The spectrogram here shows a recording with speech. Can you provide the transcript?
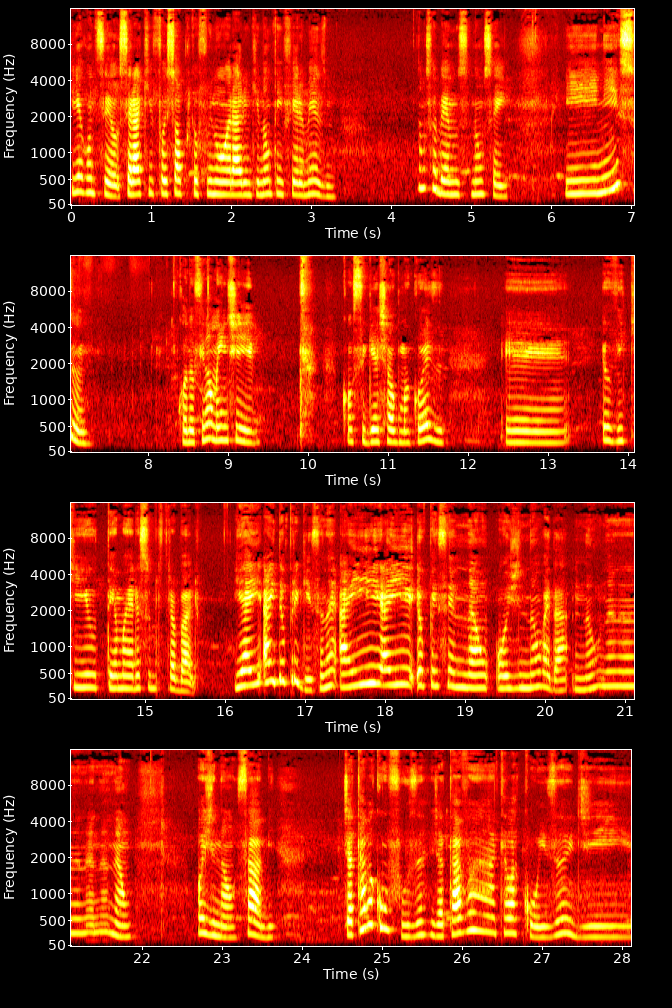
Que, que aconteceu? Será que foi só porque eu fui num horário em que não tem feira mesmo? Não sabemos, não sei. E nisso, quando eu finalmente consegui achar alguma coisa, é, eu vi que o tema era sobre trabalho. E aí, aí deu preguiça, né? Aí, aí eu pensei, não, hoje não vai dar. Não, não, não, não, não, não, não. Hoje não, sabe? Já tava confusa, já tava aquela coisa de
